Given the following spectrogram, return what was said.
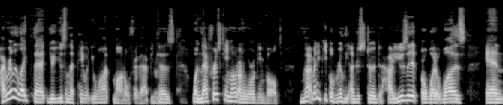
I really like that you're using the pay what you want model for that hmm. because mm. when that first came out on Wargame Vault, not many people really understood how to use it or what it was. And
